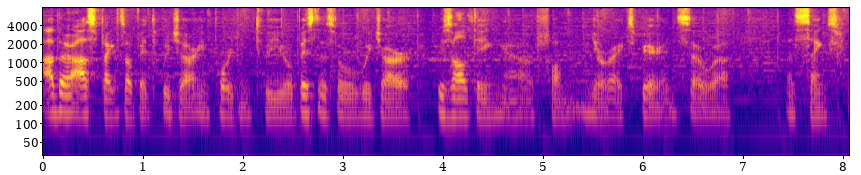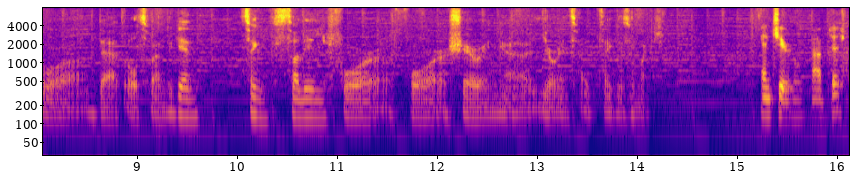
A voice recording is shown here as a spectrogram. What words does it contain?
other aspects of it which are important to your business or which are resulting uh, from your experience. So uh, thanks for that also. And again, thanks Salil for, for sharing your insight. Thank you so much. Thank you. My pleasure.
